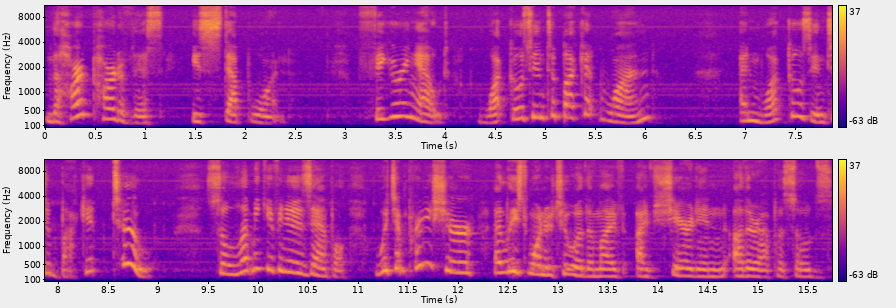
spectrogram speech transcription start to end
The hard part of this is step one figuring out what goes into bucket one and what goes into bucket two. So let me give you an example, which I'm pretty sure at least one or two of them I've, I've shared in other episodes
